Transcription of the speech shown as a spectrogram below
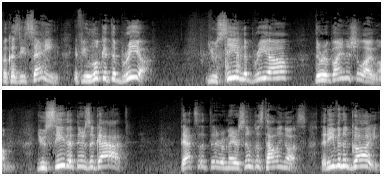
Because he's saying, if you look at the Bria, you see in the Bria the Rabbeinu Shalom. You see that there's a God. That's what the Meir Simcha is telling us. That even a guy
